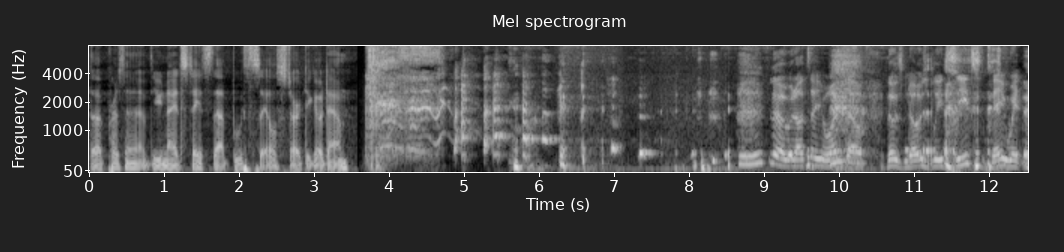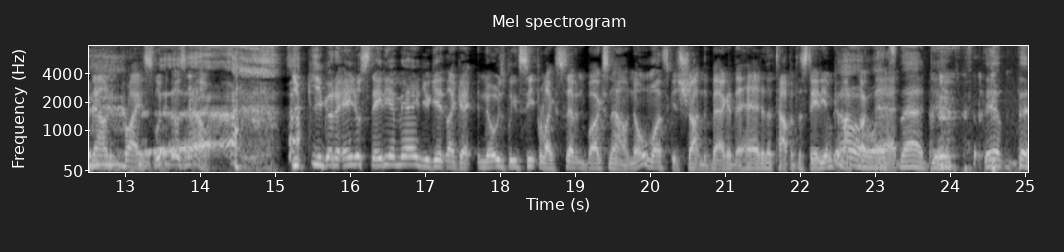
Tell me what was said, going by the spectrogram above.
the president of the united states that booth sales start to go down No, but I'll tell you what though, those nosebleed seats, they went down in price. Look at those now. You, you go to Angel Stadium, man, you get like a nosebleed seat for like seven bucks now. No one wants to get shot in the back of the head at the top of the stadium. Come on, oh, fuck what's that. that, dude? they, they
